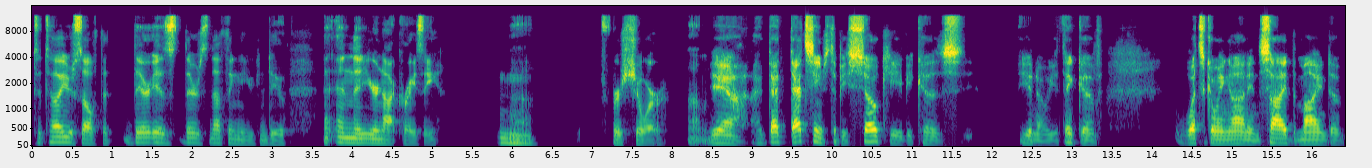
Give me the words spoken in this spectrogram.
to tell yourself that there is there's nothing that you can do and, and that you're not crazy mm. uh, for sure um yeah that that seems to be so key because you know you think of what's going on inside the mind of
